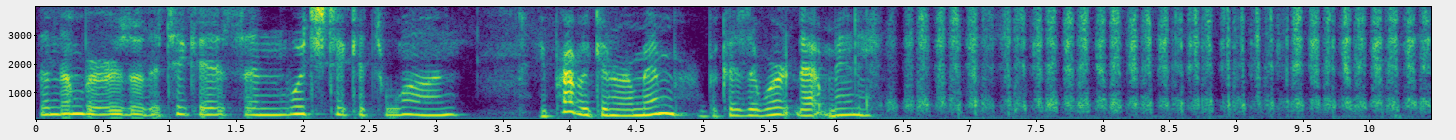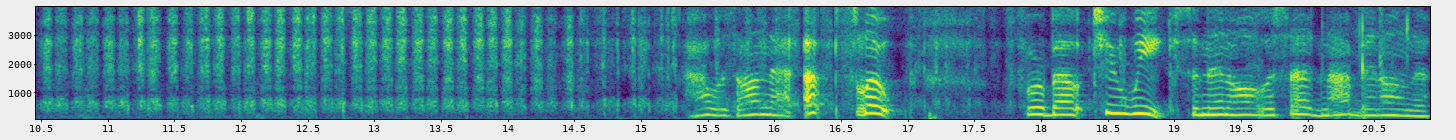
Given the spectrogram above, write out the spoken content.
the numbers of the tickets and which tickets won, you probably can remember because there weren't that many. I was on that upslope for about two weeks and then all of a sudden I've been on the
